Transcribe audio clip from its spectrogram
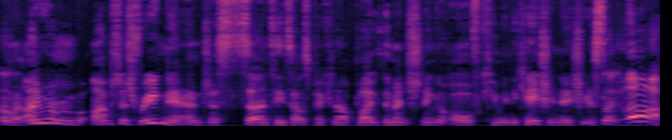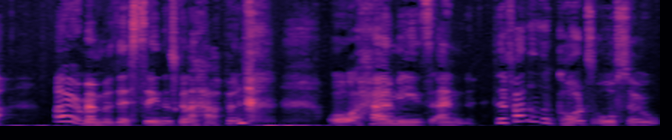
I remember I was just reading it and just certain things I was picking up, like the mentioning of communication issues. Like, ah, I remember this thing that's going to happen, or Hermes, and the fact that the gods also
